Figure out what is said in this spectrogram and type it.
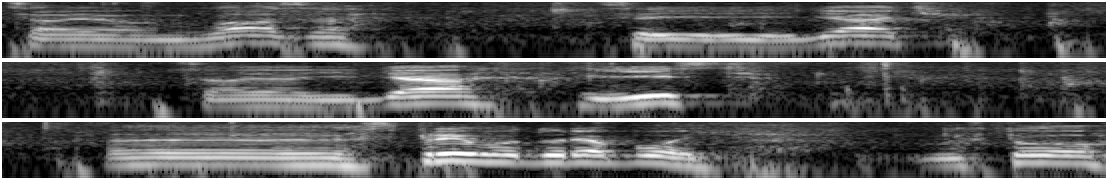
Ця я лаза, це їдять, ця я їдять, їсть. Е, з приводу рябой. Хто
